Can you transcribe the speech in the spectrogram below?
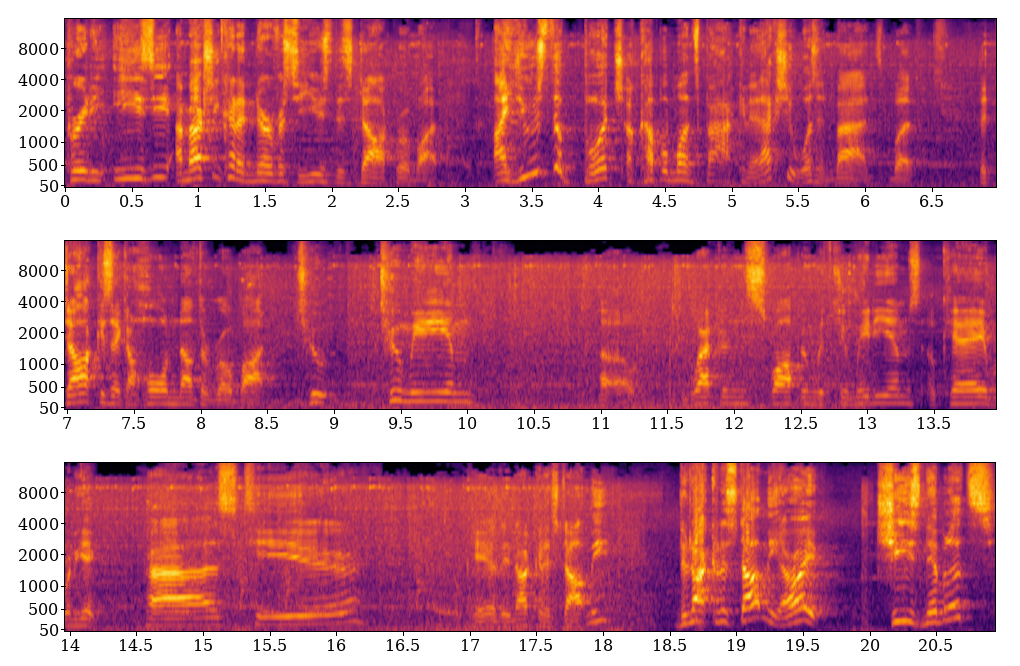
Pretty easy. I'm actually kind of nervous to use this Doc robot. I used the Butch a couple months back, and it actually wasn't bad, but the Doc is like a whole nother robot. Two, two medium. Uh-oh. Weapons swapping with two mediums. Okay, we're gonna get past here. Okay, are they not gonna stop me? They're not gonna stop me. All right. Cheese niblets?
